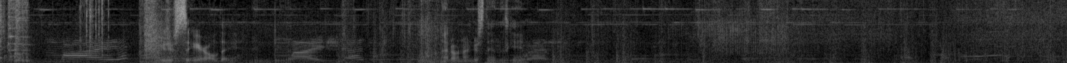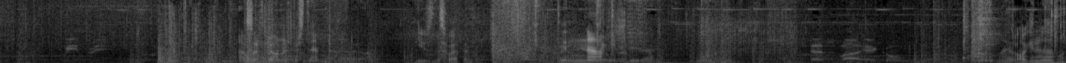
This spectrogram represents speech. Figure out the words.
I could just sit here all day and do that. I don't understand this game. I also don't understand how to use this weapon. Did not mean to do that. Crowd.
